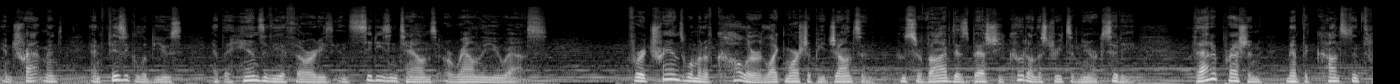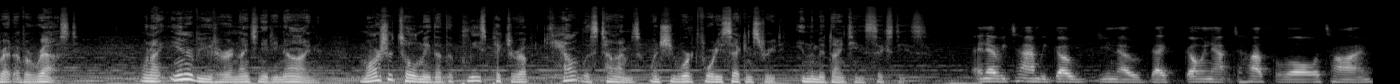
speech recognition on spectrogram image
entrapment, and physical abuse at the hands of the authorities in cities and towns around the U.S. For a trans woman of color like Marsha P. Johnson, who survived as best she could on the streets of New York City, that oppression meant the constant threat of arrest. When I interviewed her in 1989, Marsha told me that the police picked her up countless times when she worked 42nd Street in the mid 1960s. And every time we go, you know, like going out to hustle all the time,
